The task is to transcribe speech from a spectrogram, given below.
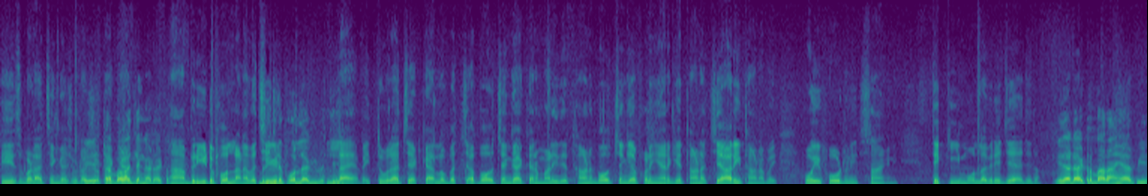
ਫੇਸ ਬੜਾ ਚੰਗਾ ਛੋਟਾ ਛੋਟਾ ਤਾਂ ਬੜਾ ਚੰਗਾ ਡਾਕਟਰ। ਹਾਂ ਬਰੀਡ ਫੁੱਲ ਆ ਨਾ ਬੱਚੀ ਬਰੀਡ ਫੁੱਲ ਹੈਗੀ ਬੱਚੇ ਲੈ ਬਈ ਤੋਰਾ ਚੈੱਕ ਕਰ ਲਓ ਬੱਚਾ ਬਹੁਤ ਚੰਗਾ ਕਰਮ ਵਾਲੀ ਦੇ ਥਣ ਬਹੁਤ ਚੰਗੀਆਂ ਫਲੀਆਂ ਵਰਗੇ ਥਣ ਚਾਰ ਹੀ ਥਣ ਆ ਬਈ। ਕੋਈ ਫੋਟ ਨਹੀਂ ਸਾਂਗ ਨਹੀਂ। ਤੇ ਕੀ ਮੁੱਲ ਆ ਵੀਰੇ ਜਾਇਜ਼ ਦਾ ਇਹਦਾ ਡਾਕਟਰ 12000 ਰੁਪਏ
